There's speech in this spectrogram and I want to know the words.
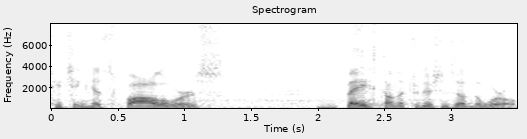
teaching his followers based on the traditions of the world.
